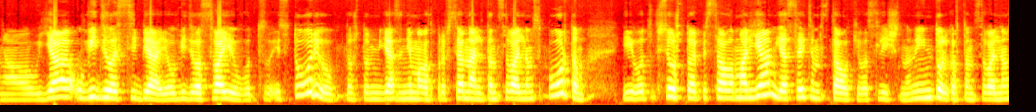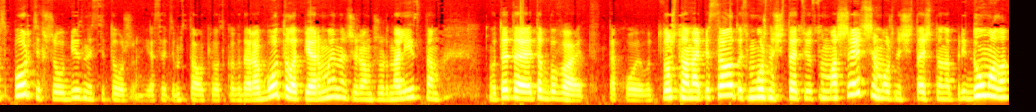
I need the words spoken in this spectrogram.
а, я увидела себя, я увидела свою вот историю, потому что я занималась профессиональным танцевальным спортом, и вот все, что описала Марьям, я с этим сталкивалась лично. Ну, и не только в танцевальном спорте, в шоу-бизнесе тоже. Я с этим сталкивалась, когда работала пиар-менеджером, журналистом. Вот это, это бывает такое. Вот то, что она писала, то есть можно считать ее сумасшедшей, можно считать, что она придумала.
